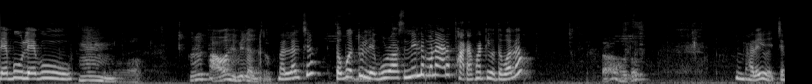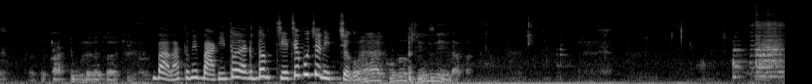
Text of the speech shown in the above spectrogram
লেবু লেবু। হুম। তাও হেভি লাগতো। ভালো লাগছে? তবু একটু লেবু রস নিলে মানে আরও ফাটাফাটি হতো বলো। ভালোই হয়েছে। তো কাটতে ভুলে গেছো আর কি হবে। বাবা তুমি বাড়ি তো একদম চেচে পুচে নিচ্ছ গো। হ্যাঁ কোনো সিন নেই রাখা হ্যাঁ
